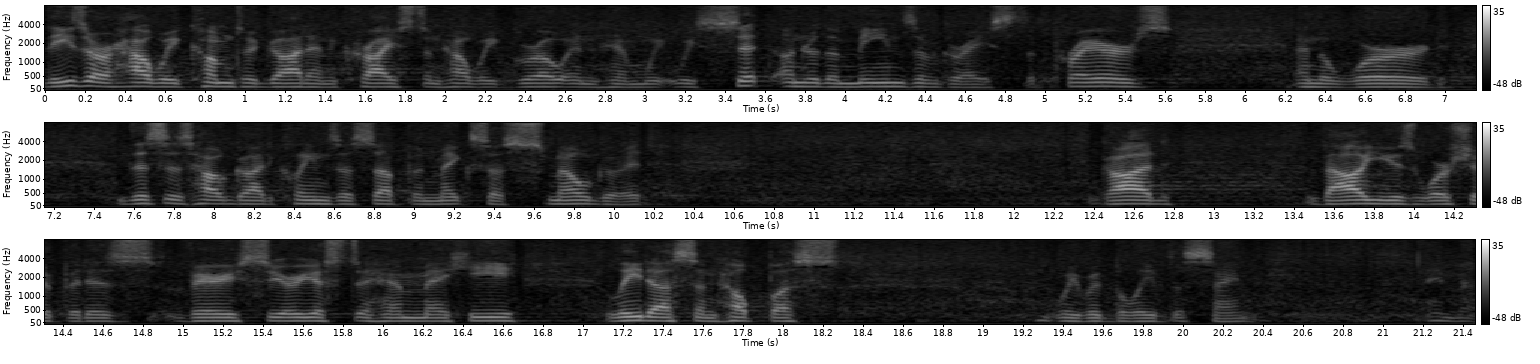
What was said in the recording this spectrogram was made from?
These are how we come to God in Christ and how we grow in Him. We, we sit under the means of grace, the prayers and the word. This is how God cleans us up and makes us smell good. God values worship, it is very serious to Him. May He lead us and help us. We would believe the same. Amen.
